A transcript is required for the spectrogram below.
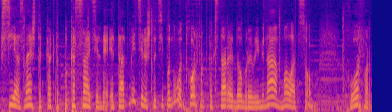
все, знаешь, так как-то по это отметили, что типа, ну вот Хорфорд, как старые добрые времена, молодцом. Хорфорд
